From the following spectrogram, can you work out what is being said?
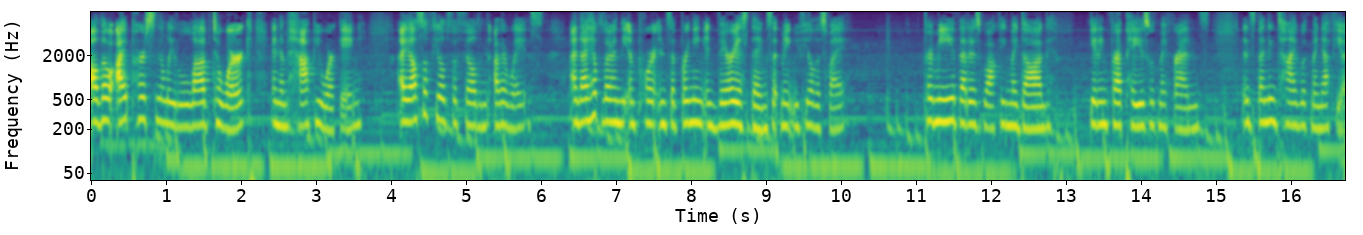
Although I personally love to work and am happy working, I also feel fulfilled in other ways, and I have learned the importance of bringing in various things that make me feel this way. For me, that is walking my dog, getting frappes with my friends, and spending time with my nephew.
